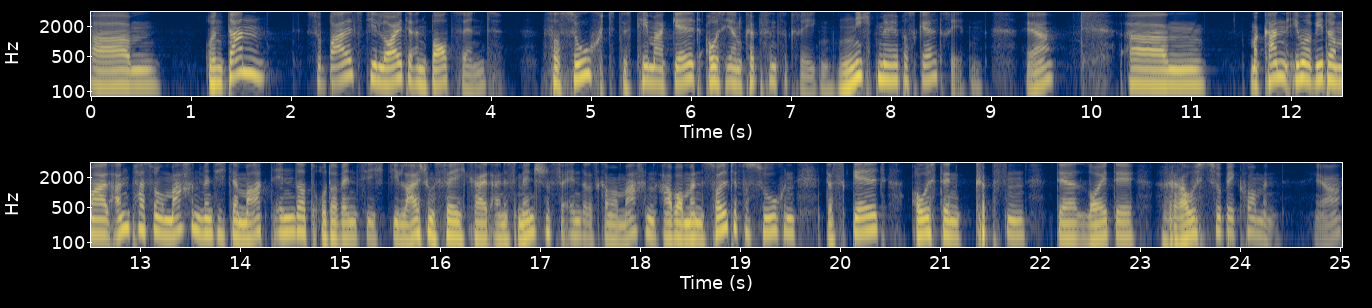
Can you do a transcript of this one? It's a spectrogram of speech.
ähm, und dann, sobald die Leute an Bord sind, versucht, das Thema Geld aus ihren Köpfen zu kriegen, nicht mehr übers Geld reden, ja, ähm, man kann immer wieder mal Anpassungen machen, wenn sich der Markt ändert oder wenn sich die Leistungsfähigkeit eines Menschen verändert. Das kann man machen. Aber man sollte versuchen, das Geld aus den Köpfen der Leute rauszubekommen. Ja,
